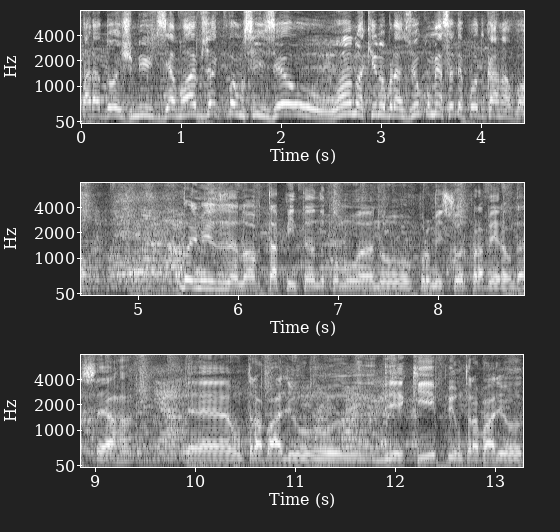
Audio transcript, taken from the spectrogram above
para 2019, já que vamos dizer o ano aqui no Brasil começa depois do Carnaval? 2019 está pintando como um ano promissor para Beirão da Serra. É um trabalho de equipe, um trabalho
